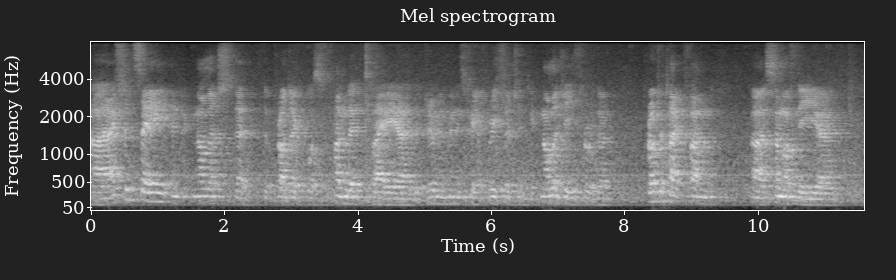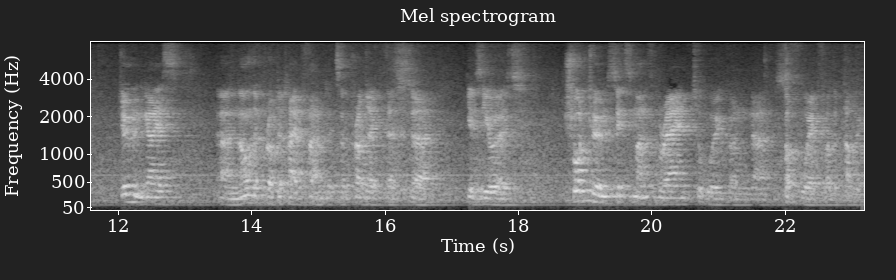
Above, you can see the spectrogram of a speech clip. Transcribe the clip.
Uh, I should say and acknowledge that the project was funded by uh, the German Ministry of Research and Technology through the Prototype Fund. Uh, some of the uh, German guys uh, know the Prototype Fund. It's a project that gives you a short-term six-month grant to work on software for the public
